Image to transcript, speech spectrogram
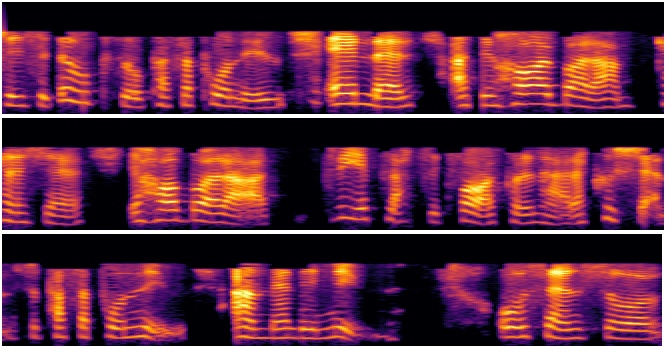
priset upp så passa på nu. Eller att du har bara kanske, jag har bara tre platser kvar på den här kursen så passa på nu, anmäl dig nu. Och sen så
